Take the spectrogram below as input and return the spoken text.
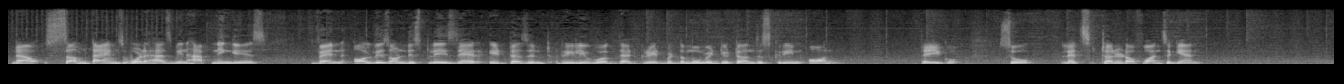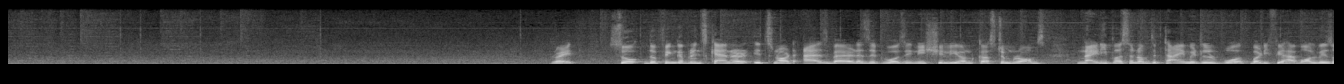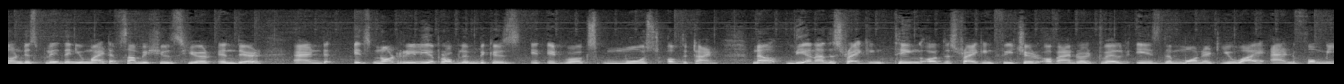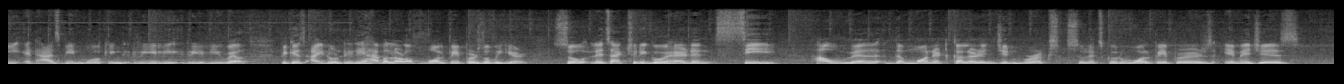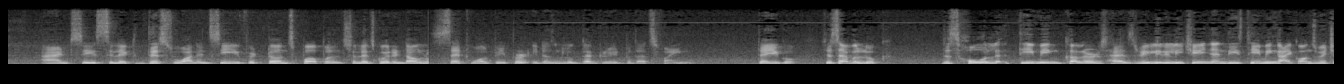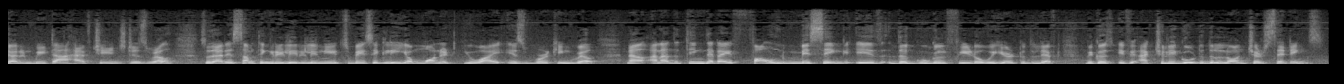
Now, sometimes what has been happening is when always on display is there, it doesn't really work that great. But the moment you turn the screen on, there you go. So let's turn it off once again. Right so the fingerprint scanner, it's not as bad as it was initially on custom ROMs. 90% of the time it will work, but if you have always on display, then you might have some issues here and there. And it's not really a problem because it, it works most of the time. Now, the another striking thing or the striking feature of Android 12 is the Monet UI. And for me, it has been working really, really well because I don't really have a lot of wallpapers over here. So let's actually go ahead and see how well the Monet color engine works. So let's go to wallpapers, images, and say select this one and see if it turns purple. So let's go ahead and download set wallpaper. It doesn't look that great, but that's fine. There you go. Just have a look this whole theming colors has really really changed and these theming icons which are in beta have changed as well. So that is something really really neat. So basically your monet ui is working well. Now another thing that i found missing is the google feed over here to the left because if you actually go to the launcher settings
